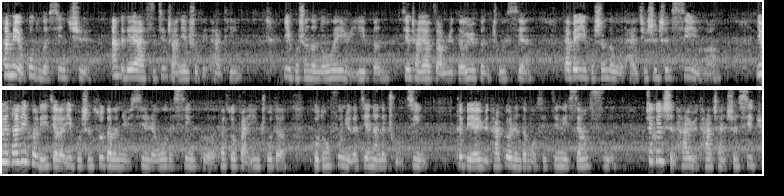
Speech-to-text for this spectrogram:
他们有共同的兴趣。安德烈亚斯经常念书给他听，易卜生的挪威语译本经常要早于德语本出现。他被易卜生的舞台剧深深吸引了，因为他立刻理解了易卜生塑造的女性人物的性格，他所反映出的普通妇女的艰难的处境，特别与他个人的某些经历相似，这更使他与他产生戏剧，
